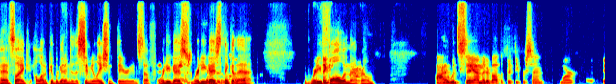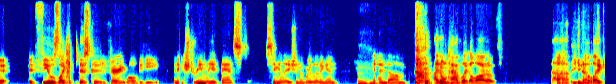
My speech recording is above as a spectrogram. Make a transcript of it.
And it's like a lot of people get into the simulation theory and stuff. Where do you guys where do you guys think of that? Where do you fall in that realm? I would say I'm at about the 50% mark. It it feels like this could very well be an extremely advanced simulation that we're living in. Mhm. And um, I don't have like a lot of, uh, you know, like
